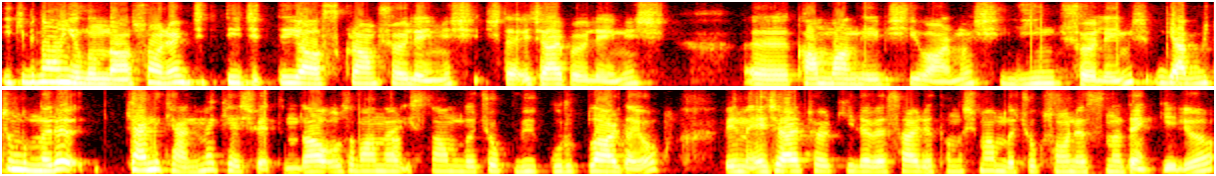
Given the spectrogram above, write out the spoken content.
2010 yılından sonra ciddi ciddi ya Scrum şöyleymiş, işte Agile böyleymiş, e, Kanban diye bir şey varmış, Lean şöyleymiş. Yani bütün bunları kendi kendime keşfettim. Daha o zamanlar İstanbul'da çok büyük gruplar da yok. Benim Agile Turkey ile vesaire tanışmam da çok sonrasına denk geliyor.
